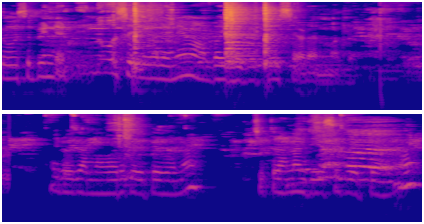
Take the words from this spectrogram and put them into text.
దోశ పిండి దోశ వేయాలని మా అబ్బాయి పెట్టేసాడు అనమాట ఈరోజు అమ్మవారికి అయిపోయాను చిత్రాన్నం చేసి పెట్టాను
